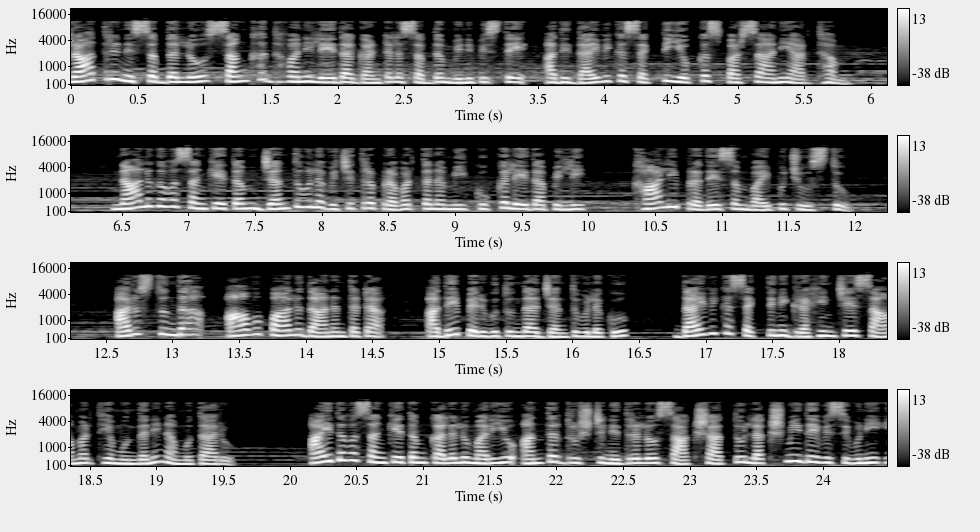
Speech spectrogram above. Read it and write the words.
రాత్రి నిశ్శబ్దంలో శంఖధ్వని లేదా గంటల శబ్దం వినిపిస్తే అది దైవిక శక్తి యొక్క స్పర్శ అని అర్థం. నాలుగవ సంకేతం జంతువుల విచిత్ర ప్రవర్తన మీ కుక్క లేదా పిల్లి ఖాళీ ప్రదేశం వైపు చూస్తూ. అరుస్తుందా? ఆవు పాలు దానంతటా అదే పెరుగుతుందా జంతువులకు? దైవిక శక్తిని గ్రహించే సామర్థ్యముందని నమ్ముతారు. ఐదవ సంకేతం కలలు మరియు అంతర్దృష్టి నిద్రలో సాక్షాత్తు లక్ష్మీదేవి శివుని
